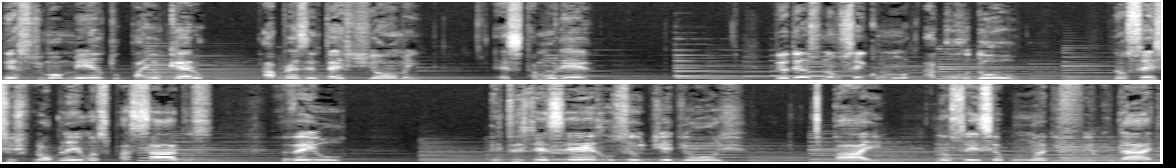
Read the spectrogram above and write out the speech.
neste momento, Pai, eu quero apresentar este homem, esta mulher. Meu Deus, não sei como acordou, não sei se os problemas passados veio entristecer o seu dia de hoje. Pai, não sei se alguma dificuldade,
